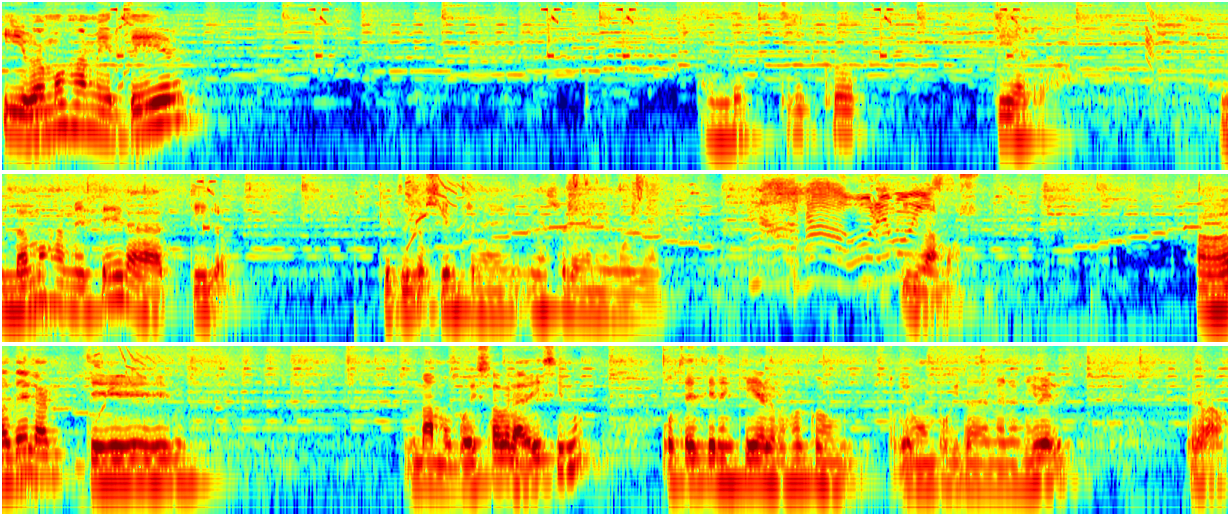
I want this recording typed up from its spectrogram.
Y vamos a meter Eléctrico Tierra. Vamos a meter a Tilo. Que Tilo siempre me, suele venir muy bien. Y vamos. Adelante. Vamos, voy sobradísimo. Ustedes tienen que ir a lo mejor con un poquito de menos nivel. Pero vamos.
